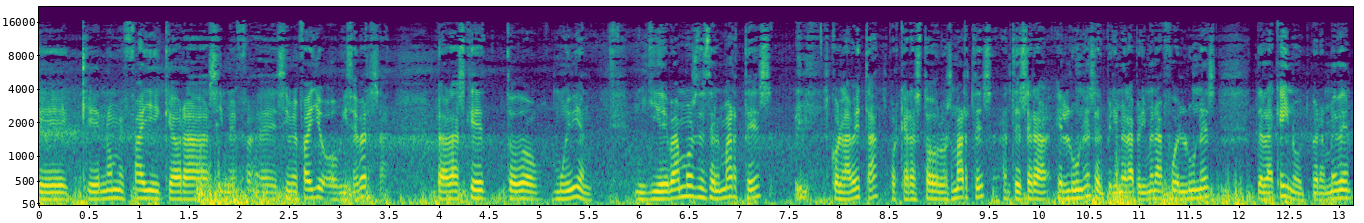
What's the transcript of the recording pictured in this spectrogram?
que, no me falle y que ahora sí me, eh, falle o viceversa. La verdad es que todo muy bien. Llevamos desde el martes con la beta, porque ahora es todos los martes. Antes era el lunes, el primera, la primera fue el lunes de la Keynote, pero en vez de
